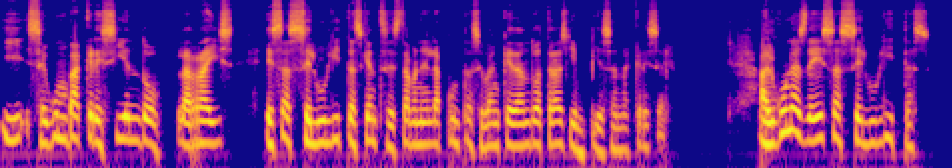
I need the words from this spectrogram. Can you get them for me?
y según va creciendo la raíz, esas celulitas que antes estaban en la punta se van quedando atrás y empiezan a crecer. Algunas de esas celulitas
